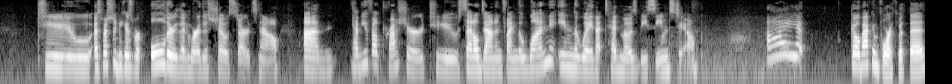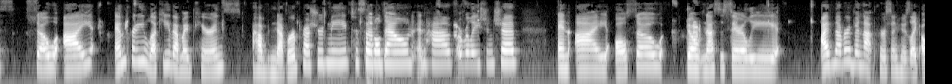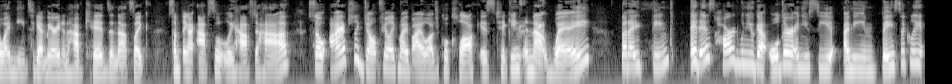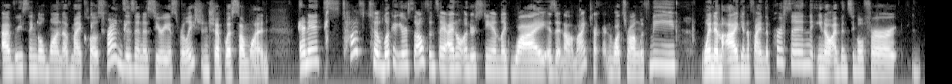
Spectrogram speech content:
to, especially because we're older than where this show starts now? Um, have you felt pressure to settle down and find the one in the way that Ted Mosby seems to? I go back and forth with this. So I am pretty lucky that my parents have never pressured me to settle down and have a relationship. And I also don't necessarily, I've never been that person who's like, oh, I need to get married and have kids. And that's like something I absolutely have to have. So I actually don't feel like my biological clock is ticking in that way. But I think it is hard when you get older and you see, I mean, basically every single one of my close friends is in a serious relationship with someone. And it's tough to look at yourself and say, I don't understand, like, why is it not my turn? What's wrong with me? When am I going to find the person? You know, I've been single for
